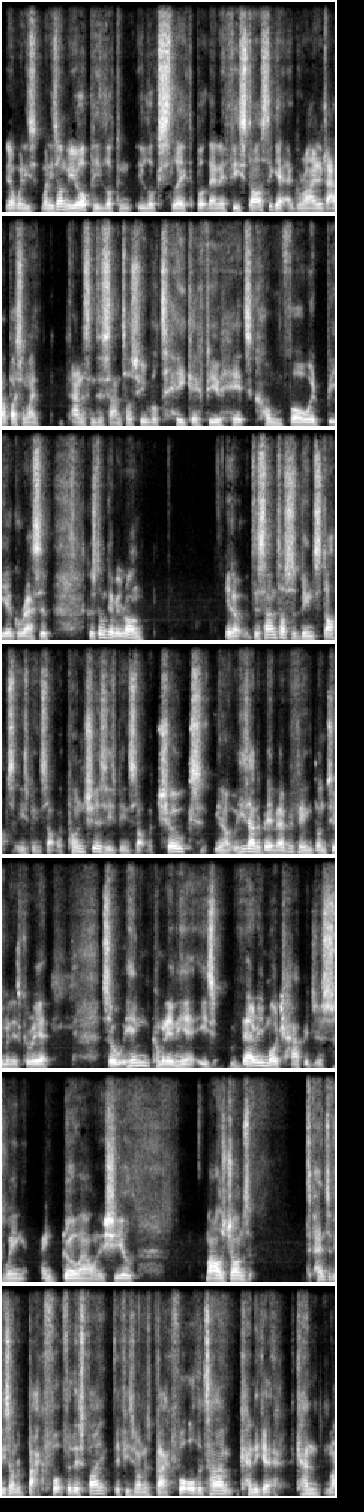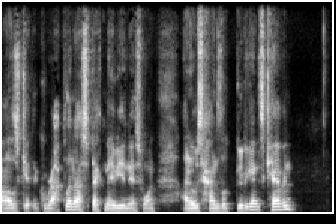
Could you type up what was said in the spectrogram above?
You know, when he's when he's on the up, he's looking he looks slick. But then if he starts to get grinded out by someone like Anderson Dos Santos, who will take a few hits, come forward, be aggressive. Because don't get me wrong, you know, Dos Santos has been stopped. He's been stopped with punches. He's been stopped with chokes. You know, he's had a bit of everything done to him in his career. So him coming in here, he's very much happy to just swing and go out on his shield. Miles Johns depends if he's on the back foot for this fight. If he's on his back foot all the time, can he get can Miles get the grappling aspect maybe in this one? I know his hands look good against Kevin,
